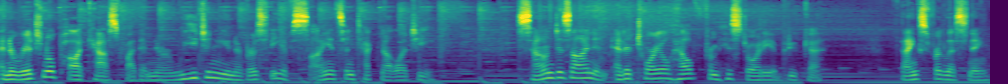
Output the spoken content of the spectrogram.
an original podcast by the Norwegian University of Science and Technology sound design and editorial help from Historia Bruke. Thanks for listening.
